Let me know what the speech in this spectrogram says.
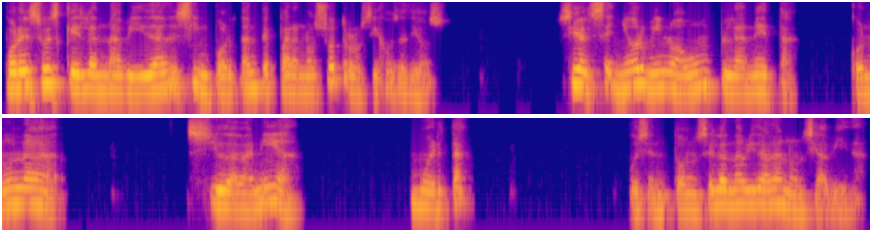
Por eso es que la Navidad es importante para nosotros, los hijos de Dios. Si el Señor vino a un planeta con una ciudadanía muerta, pues entonces la Navidad anuncia vida.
